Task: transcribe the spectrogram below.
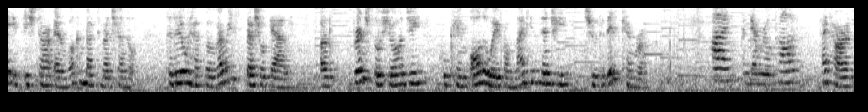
it's Ishtar and welcome back to my channel. Today we have a very special guest, a French sociology who came all the way from 19th century to today's camera. Hi, I'm Gabriel Tarde. Hi Tarek.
